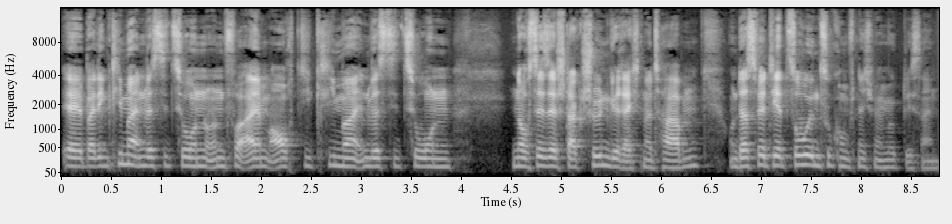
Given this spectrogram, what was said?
äh, bei den Klimainvestitionen und vor allem auch die Klimainvestitionen noch sehr, sehr stark schön gerechnet haben. Und das wird jetzt so in Zukunft nicht mehr möglich sein.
